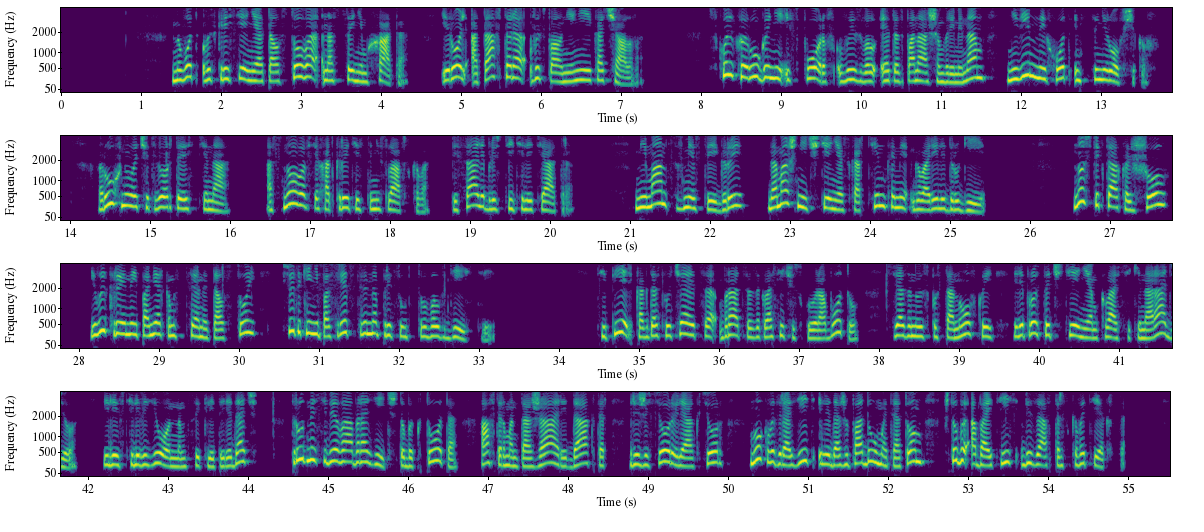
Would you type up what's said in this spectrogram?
Но вот «Воскресенье» Толстого на сцене МХАТа и роль от автора в исполнении Качалова. Сколько ругани и споров вызвал этот по нашим временам невинный ход инсценировщиков. Рухнула четвертая стена, основа всех открытий Станиславского – писали блюстители театра. Миманс вместо игры, домашние чтения с картинками, говорили другие. Но спектакль шел, и выкроенный по меркам сцены Толстой все-таки непосредственно присутствовал в действии. Теперь, когда случается браться за классическую работу, связанную с постановкой или просто чтением классики на радио или в телевизионном цикле передач, Трудно себе вообразить, чтобы кто-то, автор монтажа, редактор, режиссер или актер, мог возразить или даже подумать о том, чтобы обойтись без авторского текста.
